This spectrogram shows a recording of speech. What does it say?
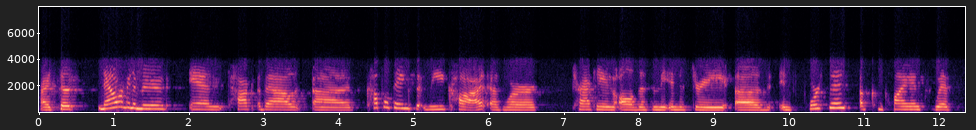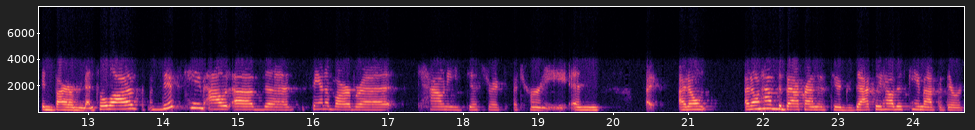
All right, so now we're going to move and talk about a couple things that we caught as we're tracking all of this in the industry of enforcement of compliance with environmental laws. This came out of the Santa Barbara County District Attorney, and I, I don't I don't have the background as to exactly how this came up, but there were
